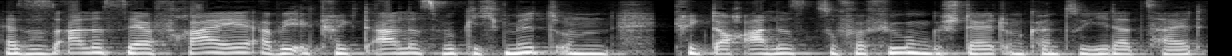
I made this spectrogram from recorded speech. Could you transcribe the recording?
Es ist alles sehr frei, aber ihr kriegt alles wirklich mit und kriegt auch alles zur Verfügung gestellt und könnt zu jeder Zeit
